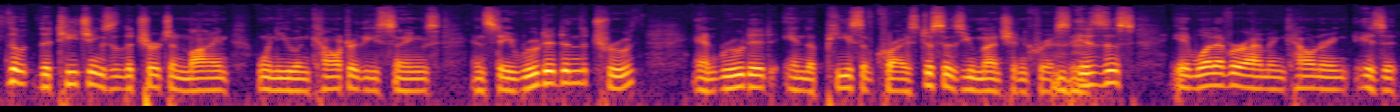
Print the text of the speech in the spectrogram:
the, the teachings of the church in mind when you encounter these things and stay rooted in the truth and rooted in the peace of Christ, just as you mentioned, Chris. Mm-hmm. Is this, whatever I'm encountering, is it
